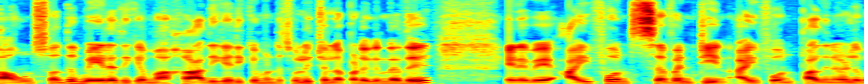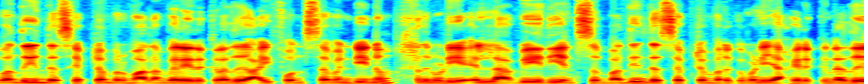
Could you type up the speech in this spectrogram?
பவுண்ட்ஸ் வந்து மேலதிகமாக அதிகரிக்கும் என்று சொல்லி சொல்லப்படுகின்றது. எனவே ஐபோன் செவன்டீன் ஐபோன் பதினேழு வந்து இந்த செப்டம்பர் மாதம் வரை இருக்கிறது. ஐபோன் செவன்டீனும் அதனுடைய எல்லா வேரியன்ஸும் வந்து இந்த செப்டம்பருக்கு வழியாக இருக்கின்றது.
